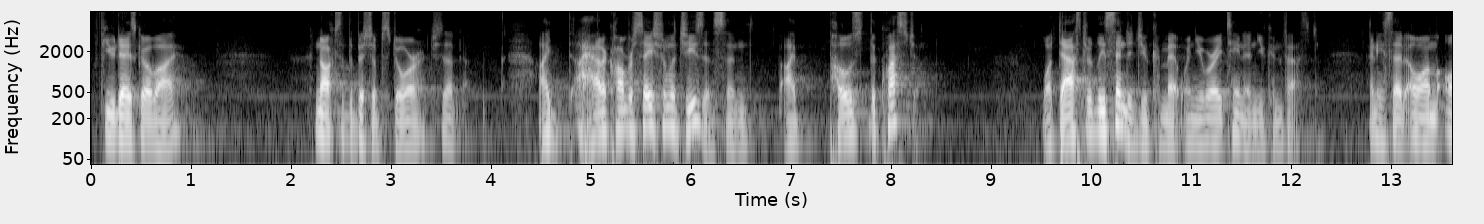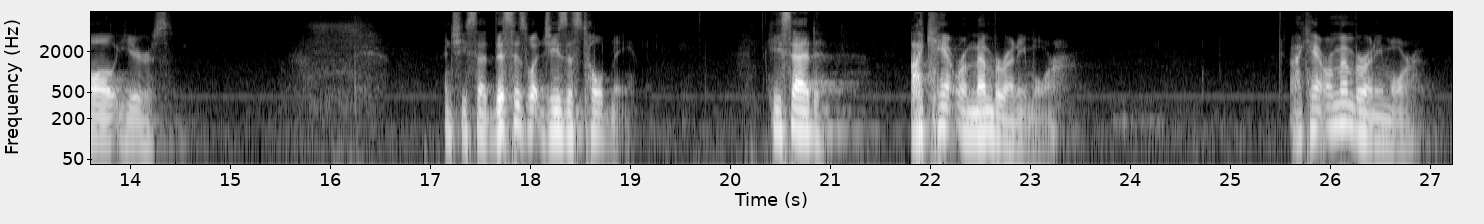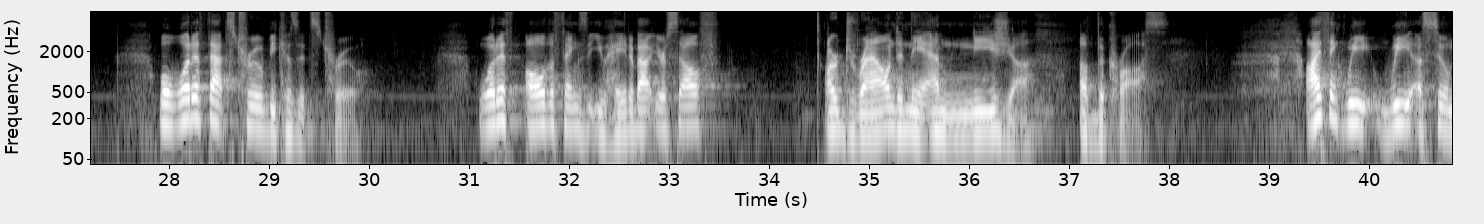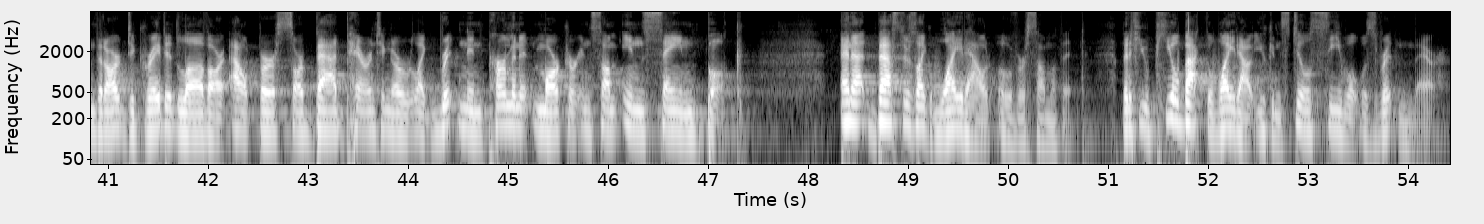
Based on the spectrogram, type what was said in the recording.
A few days go by knocks at the bishop's door. She said, I, I had a conversation with Jesus and I posed the question What dastardly sin did you commit when you were 18 and you confessed? And he said, Oh, I'm all ears. And she said, This is what Jesus told me. He said, I can't remember anymore. I can't remember anymore. Well, what if that's true because it's true? What if all the things that you hate about yourself are drowned in the amnesia of the cross? I think we, we assume that our degraded love, our outbursts, our bad parenting are like written in permanent marker in some insane book. And at best, there's like whiteout over some of it. But if you peel back the whiteout, you can still see what was written there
